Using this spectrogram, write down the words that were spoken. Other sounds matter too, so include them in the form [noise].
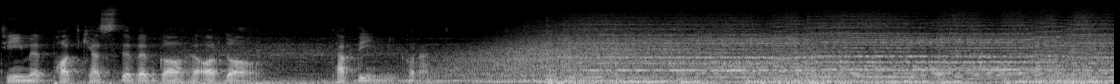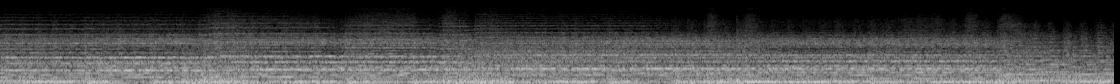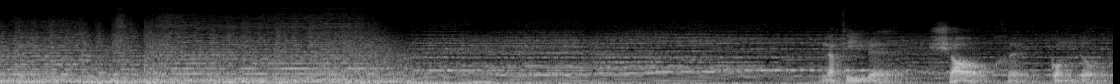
تیم پادکست وبگاه آردا تقدیم می کند نفیر شاخ گندم.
